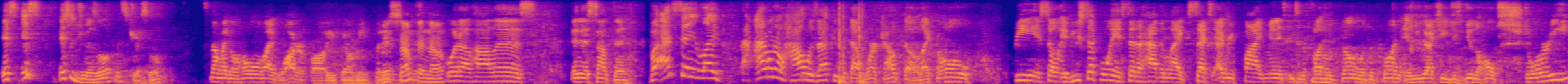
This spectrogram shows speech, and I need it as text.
it's it's it's a drizzle. It's drizzle. It's not like a whole like waterfall. You feel me? But it's something though. What up, Hollis? It is something. But I'd say like I don't know how exactly would that work out though. Like the whole be so if you step away instead of having like sex every five minutes into the fucking Mm-hmm. film with the porn and you actually just do the whole story.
